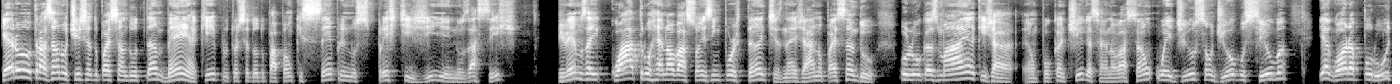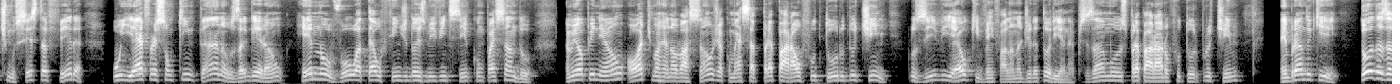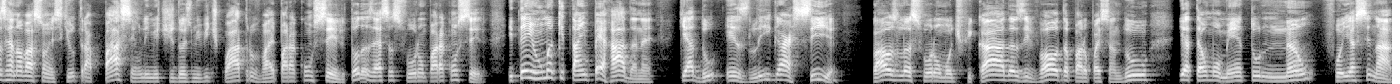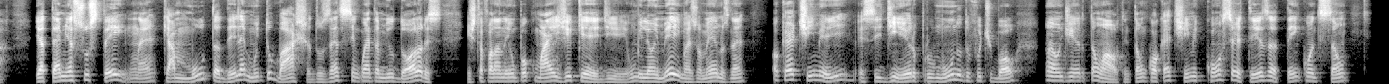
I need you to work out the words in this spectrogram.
Quero trazer a notícia do Paysandu também aqui para o torcedor do Papão que sempre nos prestigia e nos assiste. Tivemos aí quatro renovações importantes, né, já no Paysandu. O Lucas Maia, que já é um pouco antiga essa renovação, o Edilson Diogo Silva e agora por último, sexta-feira, o Jefferson Quintana, o zagueirão, renovou até o fim de 2025 com o Paysandu. Na minha opinião, ótima renovação, já começa a preparar o futuro do time. Inclusive, é o que vem falando a diretoria, né? Precisamos preparar o futuro para o time. Lembrando que todas as renovações que ultrapassem o limite de 2024 vai para conselho. Todas essas foram para conselho. E tem uma que está emperrada, né? Que é a do Esli Garcia. Cláusulas foram modificadas e volta para o Paysandu e até o momento não foi assinado. E até me assustei, né? Que a multa dele é muito baixa, 250 mil dólares. A gente tá falando aí um pouco mais de quê? De um milhão e meio, mais ou menos, né? Qualquer time aí, esse dinheiro para o mundo do futebol não é um dinheiro tão alto. Então, qualquer time com certeza tem condição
